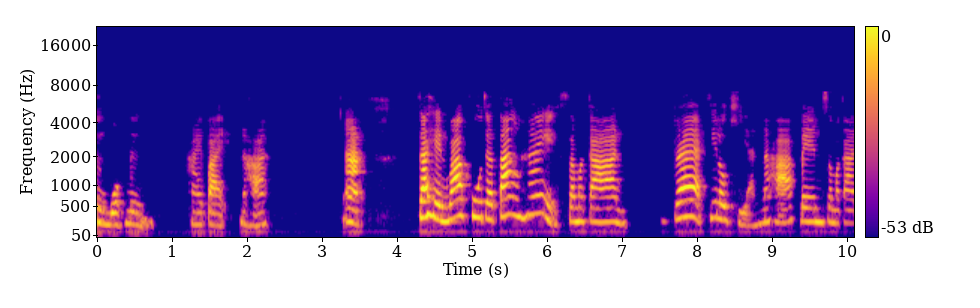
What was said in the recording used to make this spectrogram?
1บวก1หายไปนะคะอะจะเห็นว่าครูจะตั้งให้สมการแรกที่เราเขียนนะคะ เป็นสมการ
